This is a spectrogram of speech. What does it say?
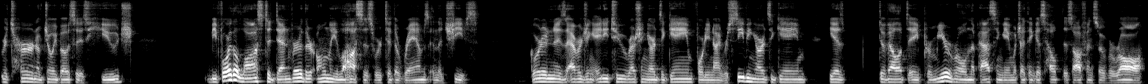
return of Joey Bosa is huge. Before the loss to Denver, their only losses were to the Rams and the Chiefs. Gordon is averaging 82 rushing yards a game, 49 receiving yards a game. He has developed a premier role in the passing game, which I think has helped this offense overall.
